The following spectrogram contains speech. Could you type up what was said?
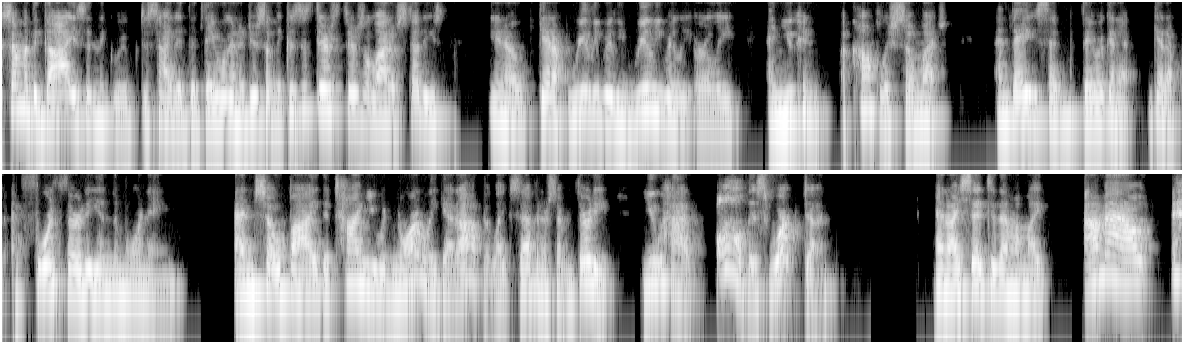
some of the guys in the group decided that they were going to do something because there's there's a lot of studies, you know, get up really, really, really, really early, and you can accomplish so much. And they said they were going to get up at 4:30 in the morning. And so by the time you would normally get up at like 7 or 7:30, you had all this work done. And I said to them, I'm like, I'm out.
